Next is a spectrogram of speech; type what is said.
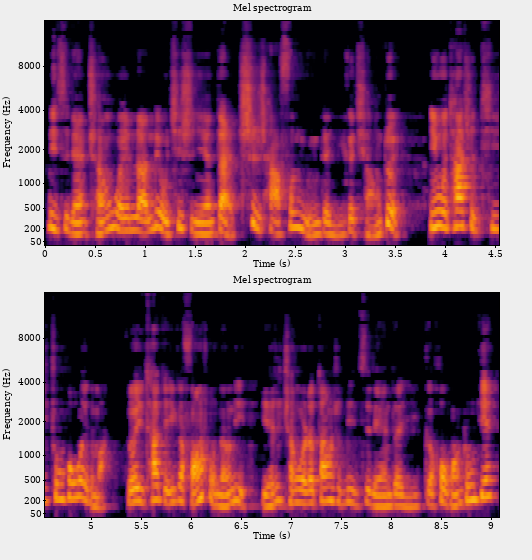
利兹联成为了六七十年代叱咤风云的一个强队。因为他是踢中后卫的嘛，所以他的一个防守能力也是成为了当时利兹联的一个后防中坚，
